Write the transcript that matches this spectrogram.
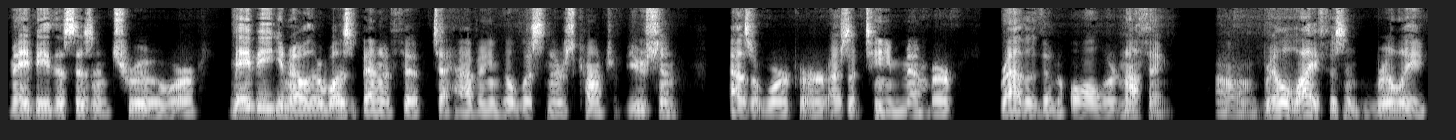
maybe this isn't true or maybe, you know, there was benefit to having the listener's contribution as a worker, as a team member, rather than all or nothing. Um, real life isn't really,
